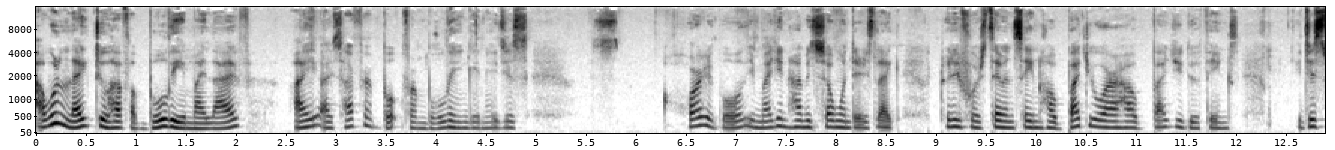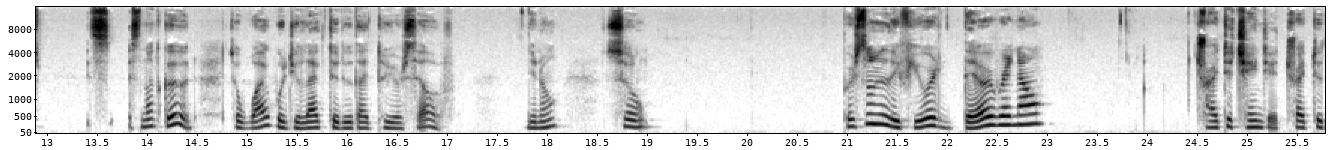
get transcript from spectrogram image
I wouldn't like to have a bully in my life. I, I suffer bu- from bullying, and it just horrible. Imagine having someone that is like 24 7 saying how bad you are, how bad you do things. It just, it's, it's not good. So, why would you like to do that to yourself? You know? So, personally, if you're there right now, try to change it. Try to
